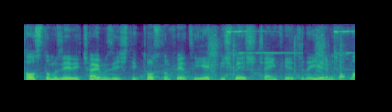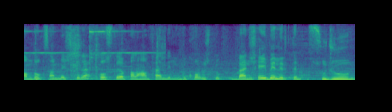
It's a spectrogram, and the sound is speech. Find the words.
tostumuzu yedik, çayımızı içtik. Tostun fiyatı 75, çayın fiyatı da 20. Toplam 95 lira. Tostu yapan hanımefendiyle de konuştuk. Ben şey belirttim. Sucuğun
